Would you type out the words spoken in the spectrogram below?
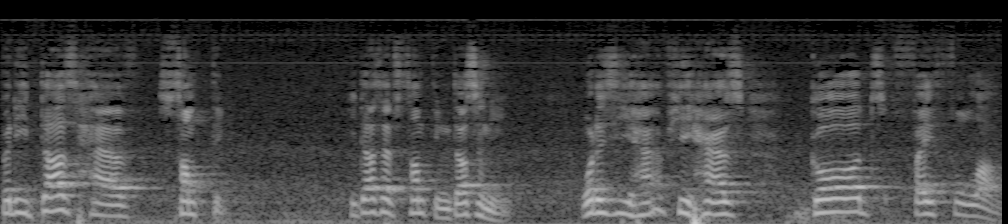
But he does have something. He does have something, doesn't he? What does he have? He has God's faithful love.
